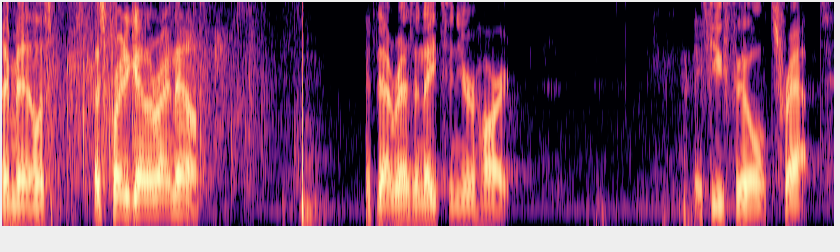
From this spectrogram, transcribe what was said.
amen. Let's, let's pray together right now. If that resonates in your heart, if you feel trapped,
